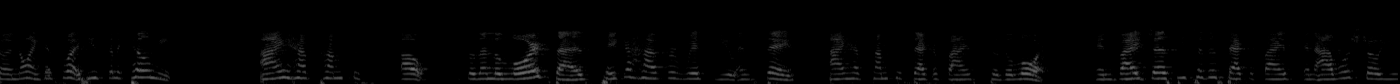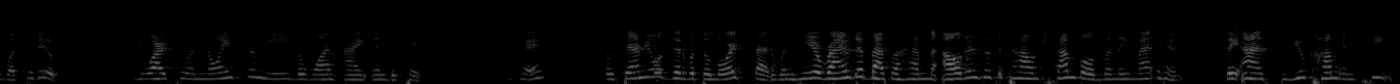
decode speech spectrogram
to anoint, guess what? He's going to kill me. I have come to. Oh, so then the Lord says, Take a heifer with you and say, I have come to sacrifice to the Lord. Invite Jesse to the sacrifice, and I will show you what to do. You are to anoint for me the one I indicate. Okay? So Samuel did what the Lord said. When he arrived at Bethlehem, the elders of the town trembled when they met him. They asked, Do you come in peace?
